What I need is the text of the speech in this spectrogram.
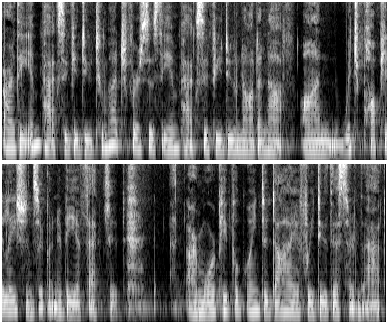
are the impacts if you do too much versus the impacts if you do not enough on which populations are going to be affected are more people going to die if we do this or that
